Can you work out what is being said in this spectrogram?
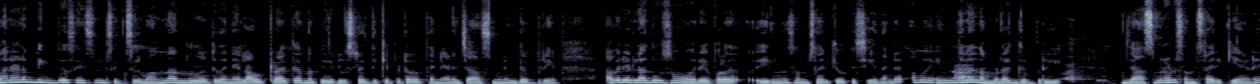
മലയാളം ബിഗ് ബോസ് സീസൺ സിക്സിൽ വന്ന അന്ന് തൊട്ട് തന്നെ ലവ് ട്രാക്ക് എന്ന പേരിൽ ശ്രദ്ധിക്കപ്പെട്ടവർ തന്നെയാണ് ജാസ്മിനും ഗബ്രിയും. അവരെല്ലാ ദിവസവും ഒരേപോലെ ഇരുന്ന് സംസാരിക്കുകയൊക്കെ ചെയ്യുന്നുണ്ട്. അപ്പോൾ ഇന്നലെ നമ്മുടെ ഗബ്രി ജാസ്മിനോട് സംസാരിക്കുകയാണ്.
